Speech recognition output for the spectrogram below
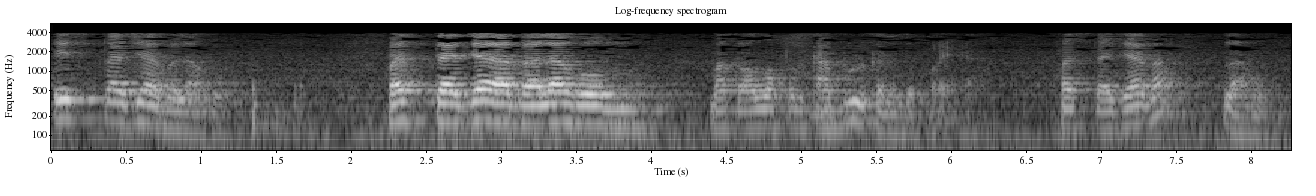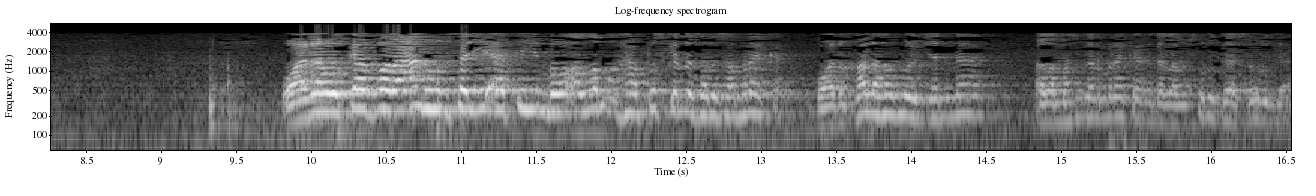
istajaba lahu. Fastajaba lahum. Maka Allah pun kabulkan untuk mereka. Fastajaba lahum. Wa anhum sayyi'atihim bahwa Allah menghapuskan dosa-dosa mereka. Wa adkhalahumul jannah. Allah masukkan mereka ke dalam surga-surga.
